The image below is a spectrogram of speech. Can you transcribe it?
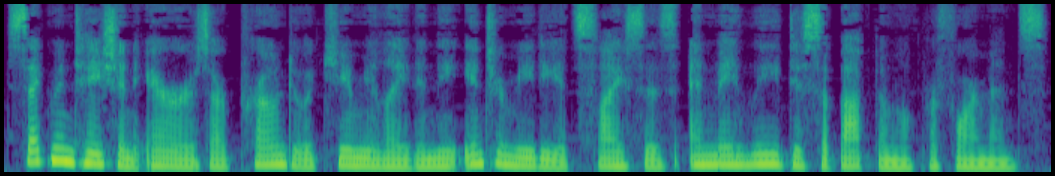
segmentation errors are prone to accumulate in the intermediate slices and may lead to suboptimal performance.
